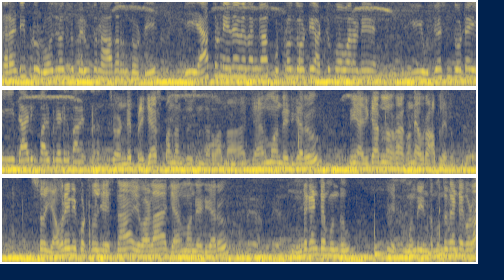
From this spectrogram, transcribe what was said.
సరే అంటే ఇప్పుడు రోజు రోజుకు పెరుగుతున్న ఆధారంతో ఈ యాత్రను ఏదే విధంగా కుట్రలతోటి అడ్డుకోవాలనే ఈ ఉద్దేశంతో ఈ దాడికి పాల్పడినట్టుగా భావిస్తున్నారు చూడండి ప్రజాస్పందన చూసిన తర్వాత జగన్మోహన్ రెడ్డి గారు మీ అధికారంలోకి రాకుండా ఎవరు ఆపలేరు. సో ఎవరైనా కుట్రలు చేసినా ఇవాళ జగన్మోహన్ రెడ్డి గారు ఇంతకంటే ముందు ముందు ఇంత ముందు కంటే కూడా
